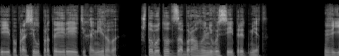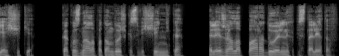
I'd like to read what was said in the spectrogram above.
и попросил протеерея Тихомирова, чтобы тот забрал у него сей предмет. В ящике, как узнала потом дочка священника, лежала пара дуэльных пистолетов.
